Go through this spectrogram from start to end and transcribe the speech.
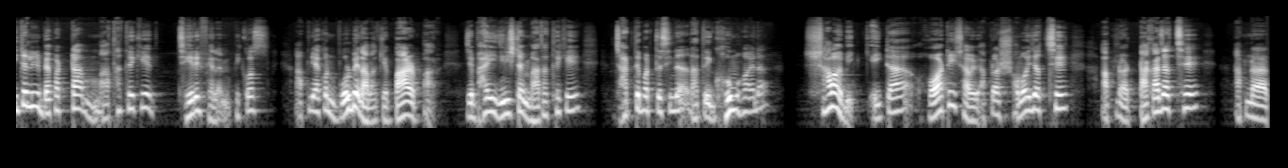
ইটালির ব্যাপারটা মাথা থেকে ঝেড়ে ফেলেন বিকজ আপনি এখন বলবেন আমাকে বারবার যে, ভাই, এই জিনিসটা আমি মাথা থেকে ঝাড়তে পারতেছি না, রাতে ঘুম হয় না। স্বাভাবিক, এইটা হওয়াটাই স্বাভাবিক। আপনার সময় যাচ্ছে, আপনার টাকা যাচ্ছে, আপনার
